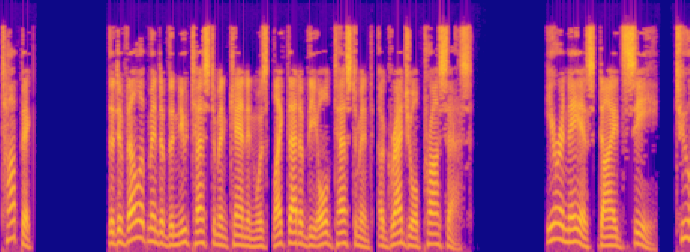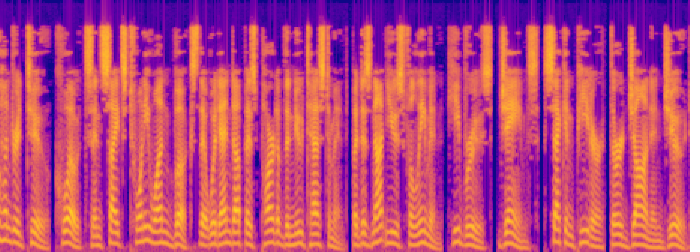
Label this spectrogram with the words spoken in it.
Topic: The development of the New Testament canon was, like that of the Old Testament, a gradual process. Irenaeus died c. 202 quotes and cites 21 books that would end up as part of the New Testament, but does not use Philemon, Hebrews, James, 2 Peter, 3 John and Jude.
